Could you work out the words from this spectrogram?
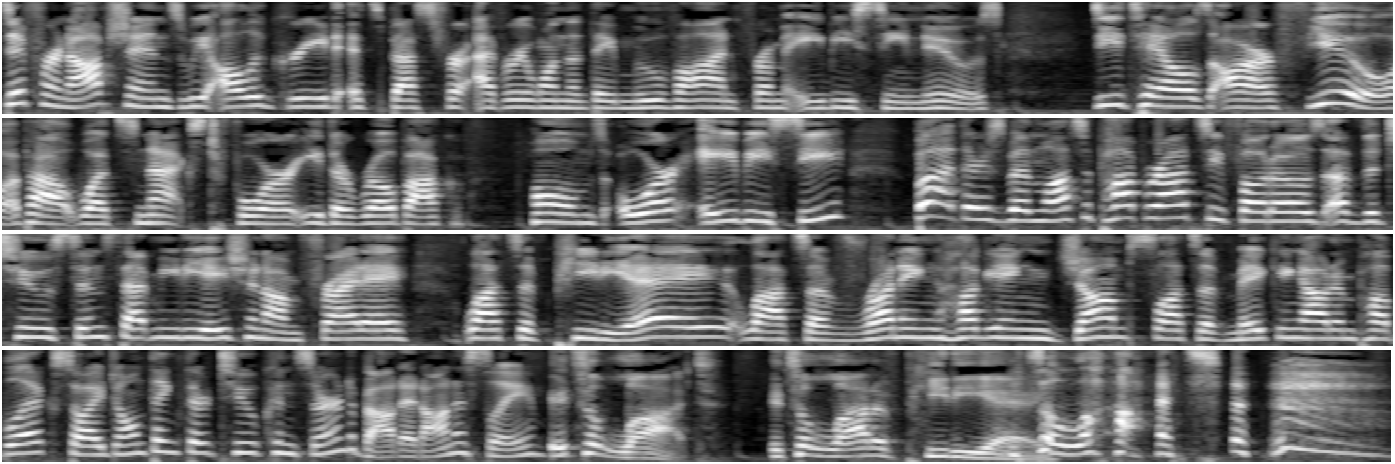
different options, we all agreed it's best for everyone that they move on from ABC News. Details are few about what's next for either Robach, Holmes, or ABC. But there's been lots of paparazzi photos of the two since that mediation on Friday. Lots of PDA, lots of running, hugging, jumps, lots of making out in public. So I don't think they're too concerned about it, honestly. It's a lot. It's a lot of PDA. It's a lot.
